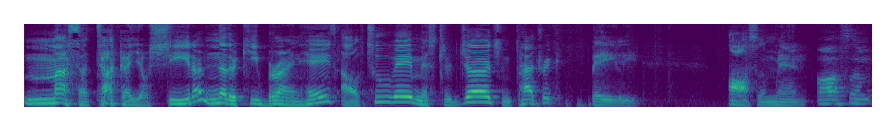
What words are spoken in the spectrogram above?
Masataka Yoshida, another Ke'Bryan Hayes, Altuve, Mr. Judge, and Patrick Bailey. Awesome, man. Awesome,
